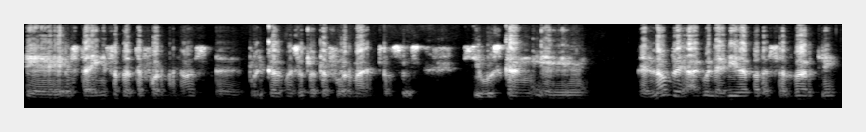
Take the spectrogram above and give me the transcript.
eh, está en esa plataforma, ¿no? Eh, publicado en esa plataforma. Entonces, si buscan eh, el nombre, Hago la herida para salvarte,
